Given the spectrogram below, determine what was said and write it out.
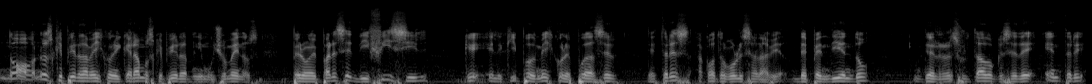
no, no es que pierda México ni queramos que pierda, ni mucho menos, pero me parece difícil que el equipo de México le pueda hacer de 3 a 4 goles a Arabia, dependiendo del resultado que se dé entre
